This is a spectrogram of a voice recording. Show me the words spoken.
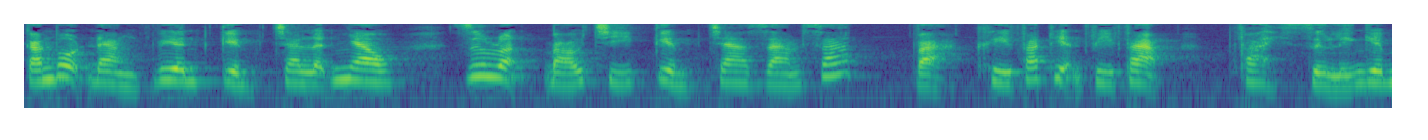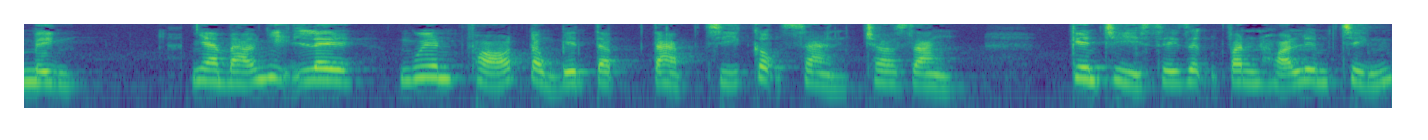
cán bộ đảng viên kiểm tra lẫn nhau, dư luận báo chí kiểm tra giám sát và khi phát hiện vi phạm phải xử lý nghiêm minh. Nhà báo Nhị Lê, nguyên phó tổng biên tập tạp chí Cộng sản cho rằng kiên trì xây dựng văn hóa liêm chính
